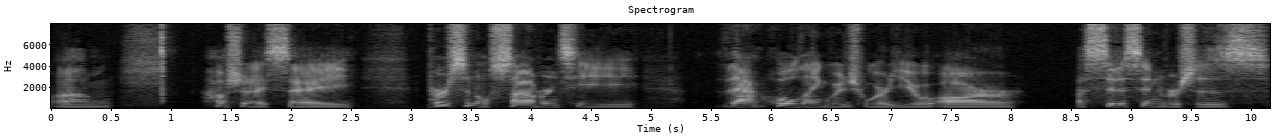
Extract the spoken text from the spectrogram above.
um, how should I say, personal sovereignty? that whole language where you are a citizen versus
